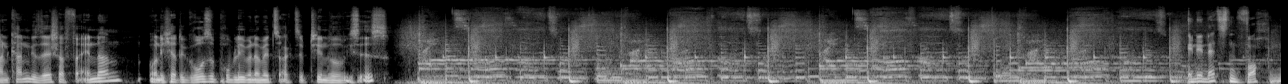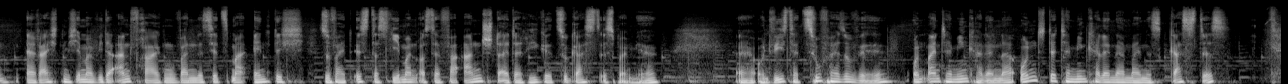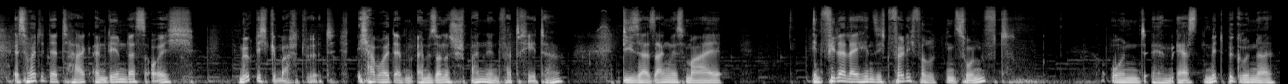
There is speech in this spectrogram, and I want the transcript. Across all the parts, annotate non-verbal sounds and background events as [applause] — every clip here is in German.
man kann Gesellschaft verändern und ich hatte große Probleme damit zu akzeptieren, so wie es ist. In den letzten Wochen erreicht mich immer wieder Anfragen, wann es jetzt mal endlich soweit ist, dass jemand aus der Veranstalterriege zu Gast ist bei mir. Äh, und wie es der Zufall so will und mein Terminkalender und der Terminkalender meines Gastes ist heute der Tag, an dem das euch möglich gemacht wird. Ich habe heute einen, einen besonders spannenden Vertreter dieser, sagen wir es mal, in vielerlei Hinsicht völlig verrückten Zunft. Und ähm, er ist Mitbegründer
